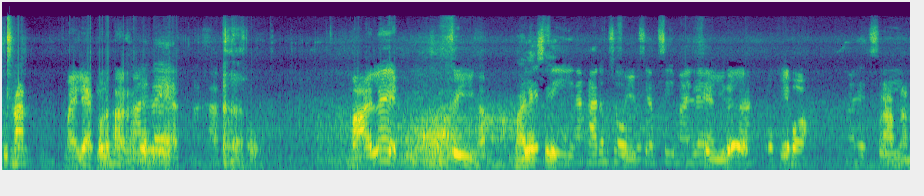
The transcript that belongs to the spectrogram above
ทุกท่านหมายแรกรถละมา ไม้แรกนะคะ หมายเลขสี่ครับ หมายเลขสี่นะคะท่านผู้ชมเซียมซีไม้แรกสี่เด้อโอเคบอไม้เลขสี่ตามนั้น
